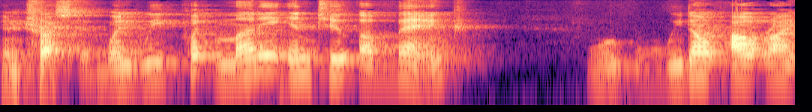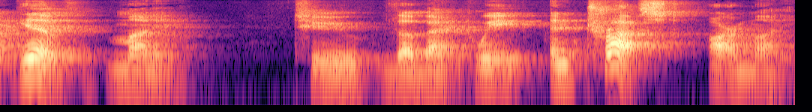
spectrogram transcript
Entrusted. When we put money into a bank, we don't outright give money to the bank. We entrust our money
